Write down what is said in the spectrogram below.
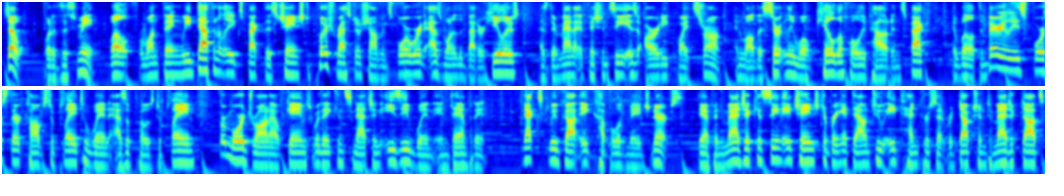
So, what does this mean? Well, for one thing, we definitely expect this change to push Resto Shamans forward as one of the better healers, as their mana efficiency is already quite strong. And while this certainly won't kill the Holy Paladin spec, it will at the very least force their comps to play to win as opposed to playing for more drawn out games where they can snatch an easy win in dampening. Next, we've got a couple of mage nerfs. Dampened Magic has seen a change to bring it down to a 10% reduction to magic dots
